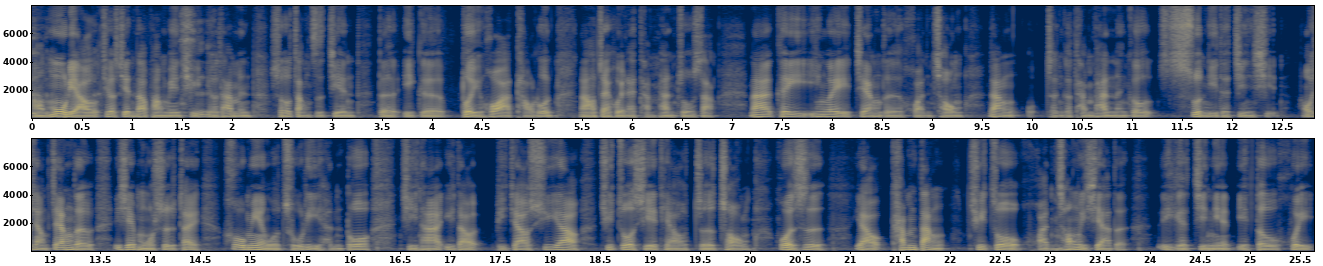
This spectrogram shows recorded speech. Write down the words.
啊，幕僚就先到旁边去，有他们首长之间的一个对话讨论，然后再回来谈判桌上。那可以因为这样的缓冲，让整个谈判能够顺利的进行。我想这样的一些模式，在后面我处理很多其他遇到比较需要去做协调折冲，或者是要 calm down 去做缓冲一下的一个经验，也都会。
